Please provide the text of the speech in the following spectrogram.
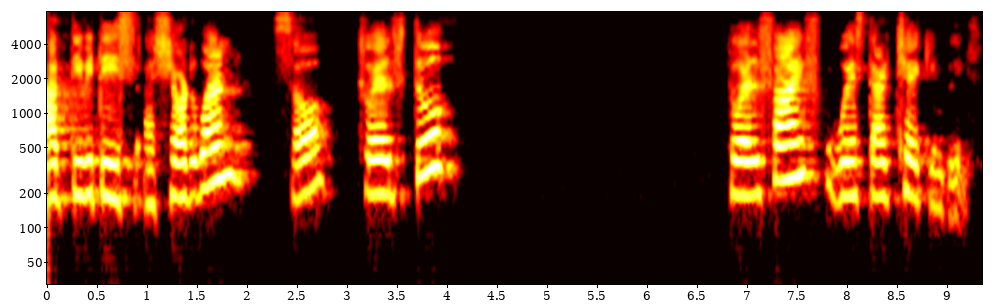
activity is a short one. So 12 to 12 5, we start checking, please.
